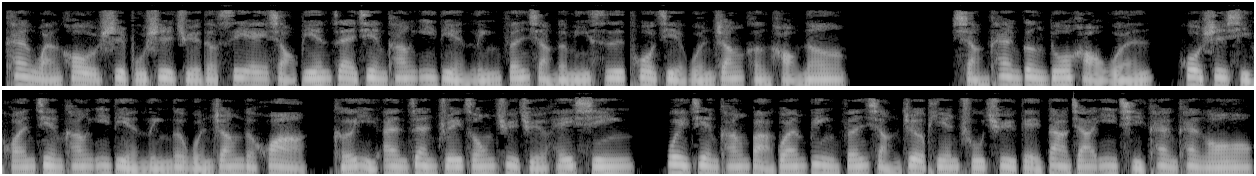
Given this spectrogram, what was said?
看完后是不是觉得 C A 小编在健康一点零分享的迷思破解文章很好呢？想看更多好文，或是喜欢健康一点零的文章的话，可以按赞追踪，拒绝黑心，为健康把关，并分享这篇出去给大家一起看看哦。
